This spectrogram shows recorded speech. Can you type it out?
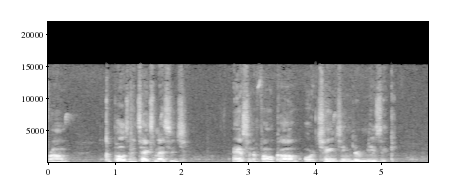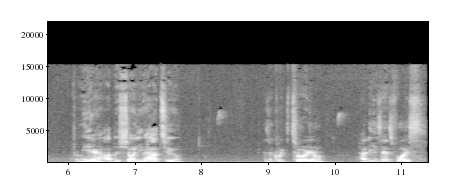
from composing a text message, answering a phone call, or changing your music. From here, I'll be showing you how to, as a quick tutorial, how to use S Voice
